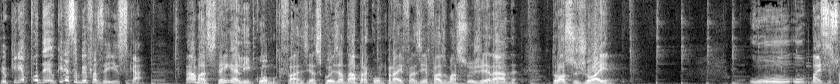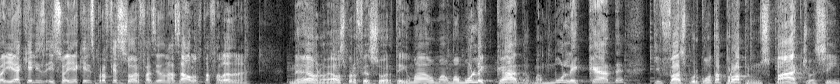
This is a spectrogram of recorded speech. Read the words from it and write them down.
Eu queria poder, eu queria saber fazer isso, cara. Ah, mas tem ali como que faz. E as coisas dá pra comprar e fazer, faz uma sujeirada. Troço joia. O, o- mas isso aí é aqueles, isso aí é aqueles professor fazendo nas aulas, tu tá falando, né? Não, não é os professores. Tem uma, uma, uma molecada, uma molecada que faz por conta própria, uns pátios assim.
